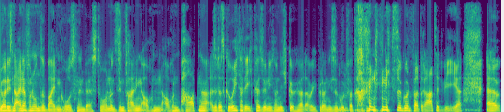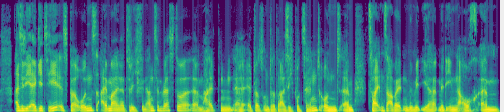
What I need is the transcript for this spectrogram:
Ja, die sind einer von unseren beiden großen Investoren und sind vor allen Dingen auch ein, auch ein Partner. Also das Gerücht hatte ich persönlich noch nicht gehört, aber ich bin doch nicht so gut mhm. verdrahtet, nicht so gut verdrahtet wie ihr. Äh, also die RGT ist bei uns einmal natürlich Finanzinvestor, ähm, halten äh, etwas unter 30 Prozent und ähm, zweitens arbeiten wir mit ihr, mit ihnen auch ähm,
